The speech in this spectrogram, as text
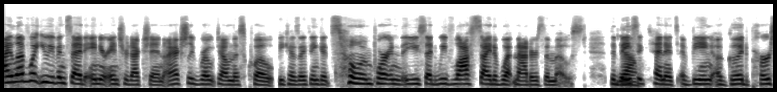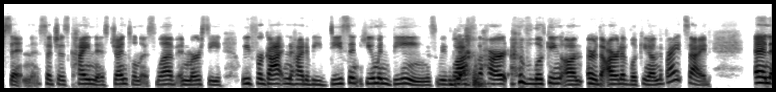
I love what you even said in your introduction. I actually wrote down this quote because I think it's so important that you said we've lost sight of what matters the most. The yeah. basic tenets of being a good person, such as kindness, gentleness, love, and mercy. We've forgotten how to be decent human beings. We've lost yeah. the heart of looking on or the art of looking on the bright side. And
